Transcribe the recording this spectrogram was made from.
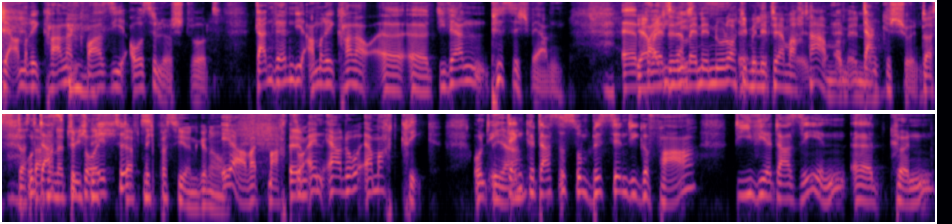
der Amerikaner quasi ausgelöscht wird, dann werden die Amerikaner, äh, äh, die werden pissig werden. Äh, Ja, weil, die sie am Ende nur noch die Militärmacht haben am Ende. Dankeschön. Das, das Und darf das natürlich nicht, bedeutet- darf nicht passieren, genau. Ja, was macht so Ähm, ein Erdo? Er macht Krieg. Und ich Ja. denke, das ist so ein bisschen die Gefahr, die wir da sehen äh, können.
